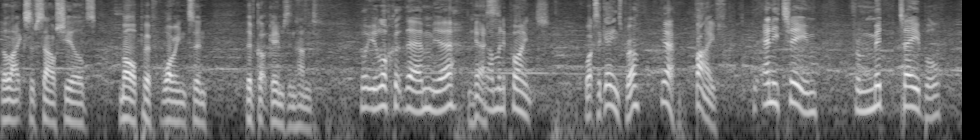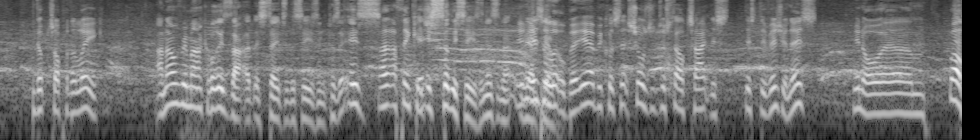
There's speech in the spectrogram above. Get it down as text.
the likes of South Shields, Morpeth, Warrington, they've got games in hand. But you look at them, yeah? Yes. How many points? What's against, bro? Yeah. Five. Any team from mid table end up top of the league. And how remarkable is that at this stage of the season? Because it is. I, I think it's silly season, isn't it? It is a little bit, yeah, because it shows you just how tight this this division is. You know, um, well,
